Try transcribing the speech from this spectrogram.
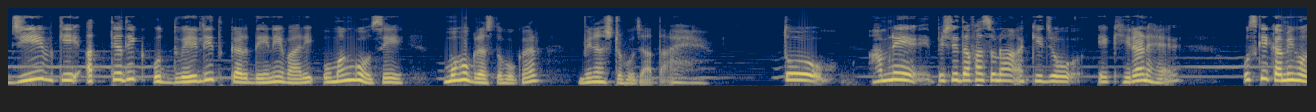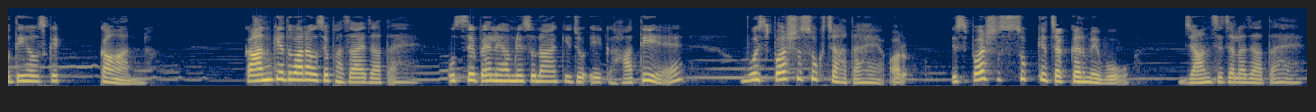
जीव की अत्यधिक उद्वेलित कर देने वाली उमंगों से मोहग्रस्त होकर विनष्ट हो जाता है। तो हमने पिछली दफ़ा सुना कि जो एक हिरण है, उसकी कमी होती है उसके कान। कान के द्वारा उसे फंसाया जाता है। उससे पहले हमने सुना कि जो एक हाथी है, वो स्पर्श सुख चाहता है और स्पर्श सुख के चक्कर में वो जान से चला जाता है।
